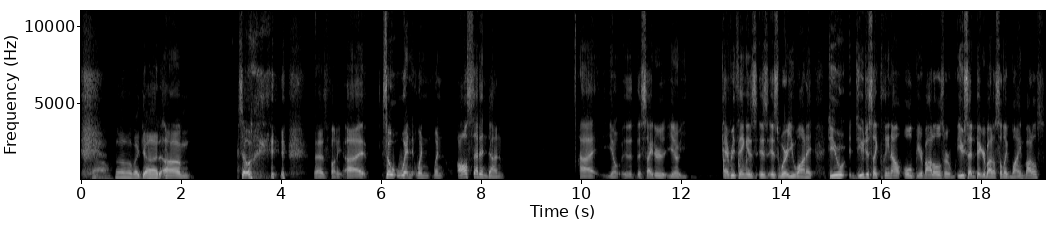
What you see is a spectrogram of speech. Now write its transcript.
So Oh my god. Um so that's funny. Uh so when when when all said and done uh you know the, the cider, you know everything is is is where you want it. Do you do you just like clean out old beer bottles or you said bigger bottles so like wine bottles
